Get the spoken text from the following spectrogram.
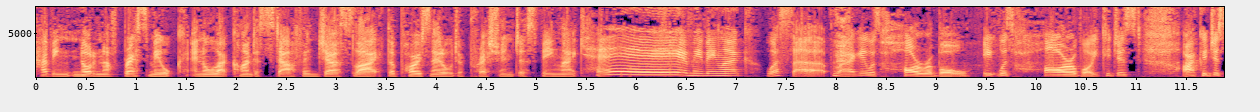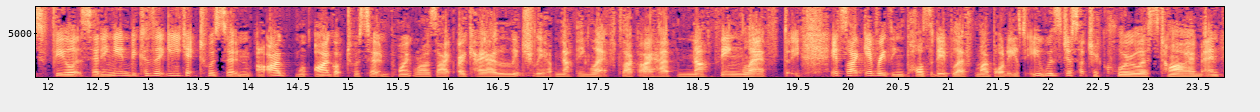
having not enough breast milk and all that kind of stuff, and just like the postnatal depression, just being like, hey, and me being like, what's up? Like, it was horrible. It was horrible. You could just, I could just feel it setting in because it, you get to a certain, I, I got to a certain point where I was like, okay, I literally have nothing left. Like, I have nothing left. It's like everything positive left my body. It was just such a clueless time. And,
